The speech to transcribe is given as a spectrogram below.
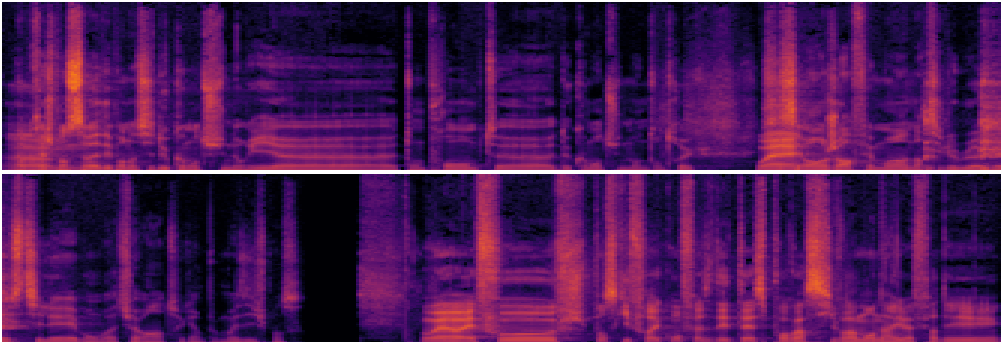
Après, je pense que ça Euh, va dépendre aussi de comment tu nourris euh, ton prompt, euh, de comment tu demandes ton truc. Ouais. Si c'est vraiment genre fais-moi un article de blog stylé, bon bah tu vas avoir un truc un peu moisi, je pense. Ouais, ouais, faut. Je pense qu'il faudrait qu'on fasse des tests pour voir si vraiment on arrive à faire des,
